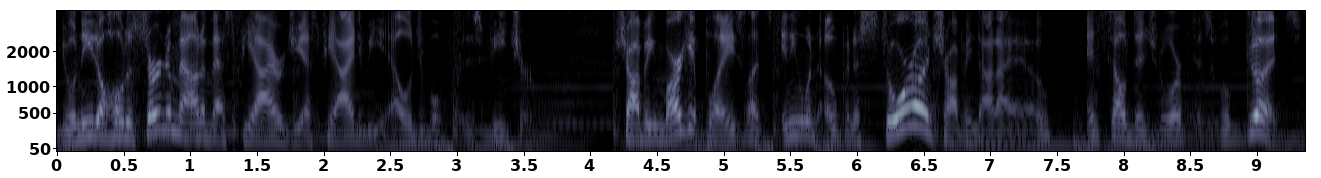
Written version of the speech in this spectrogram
You will need to hold a certain amount of SPI or GSPI to be eligible for this feature. Shopping Marketplace lets anyone open a store on shopping.io and sell digital or physical goods.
